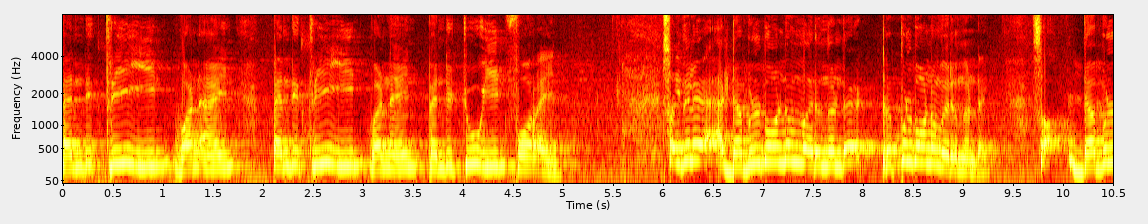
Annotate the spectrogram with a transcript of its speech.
pent three en one yne pent three en one yne pent two en four yne so ഇതിൽ ഡബിൾ ബോണ്ടും വരുന്നുണ്ട് ട്രിപ്പിൾ ബോണ്ടും വരുന്നുണ്ട്. സോ ഡബിൾ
